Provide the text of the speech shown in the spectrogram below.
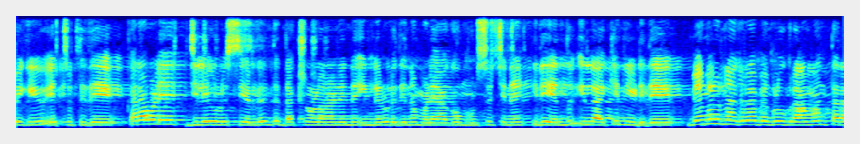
ಬೆಗೆಯೂ ಹೆಚ್ಚುತ್ತಿದೆ. ಕರಾವಳಿ ಜಿಲ್ಲೆಗಳು ಸೇರಿದಂತೆ ದಕ್ಷಿಣ ಒಳನಾಡಿನ ಇನ್ನೆರಡು ದಿನ ಮಳೆಯಾಗುವ ಮುನ್ಸೂಚನೆ ಇದೆ ಎಂದು ಇಲಾಖೆ ನೀಡಿದೆ. ಬೆಂಗಳೂರು ನಗರ, ಬೆಂಗಳೂರು ಗ್ರಾಮಾಂತರ,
